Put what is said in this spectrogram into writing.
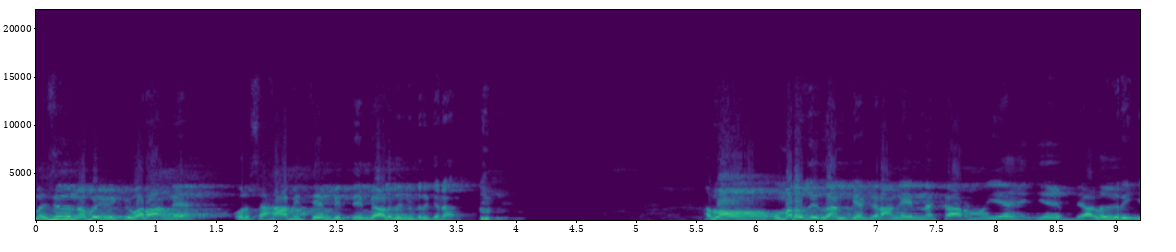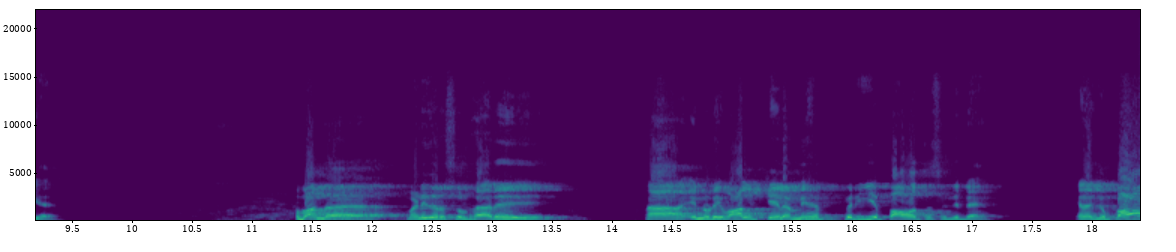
மஸ்ஜிது நபவிக்கு வராங்க ஒரு சஹாபி தேம்பி தேம்பி அழுதுகிட்டு இருக்கிறார். அப்போ உமரது இல்லான்னு கேட்குறாங்க என்ன காரணம்? ஏன் ஏன் இப்படி அழுகுறீங்க? அப்போ அந்த மனிதர் சொல்றாரு நான் என்னுடைய வாழ்க்கையில மிகப்பெரிய பாவத்தை செஞ்சுட்டேன். எனக்கு பாவ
